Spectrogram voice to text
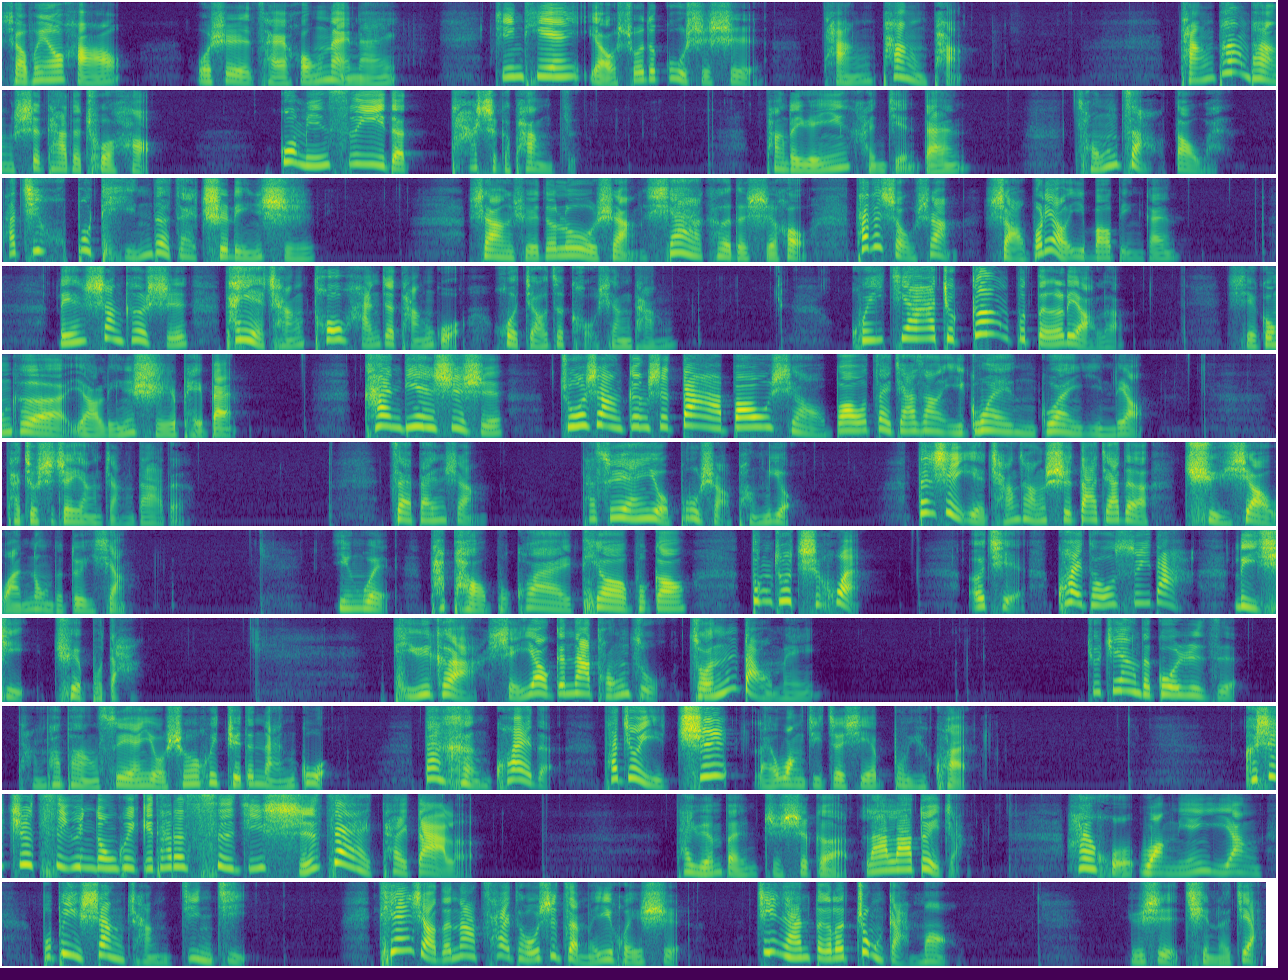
小朋友好，我是彩虹奶奶。今天要说的故事是唐胖胖。唐胖胖是他的绰号，顾名思义的，他是个胖子。胖的原因很简单，从早到晚，他几乎不停的在吃零食。上学的路上，下课的时候，他的手上少不了一包饼干。连上课时，他也常偷含着糖果或嚼着口香糖。回家就更不得了了，写功课要零食陪伴，看电视时桌上更是大包小包，再加上一罐罐饮料。他就是这样长大的。在班上，他虽然有不少朋友，但是也常常是大家的取笑玩弄的对象。因为他跑不快，跳不高，动作迟缓，而且块头虽大，力气却不大。体育课啊，谁要跟他同组，准倒霉。就这样的过日子，唐胖胖虽然有时候会觉得难过，但很快的，他就以吃来忘记这些不愉快。可是这次运动会给他的刺激实在太大了。他原本只是个啦啦队长，和往往年一样不必上场竞技。天晓得那菜头是怎么一回事，竟然得了重感冒，于是请了假。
